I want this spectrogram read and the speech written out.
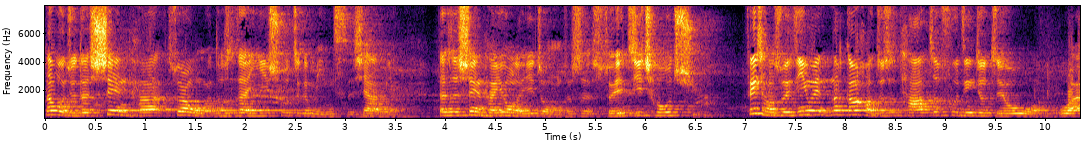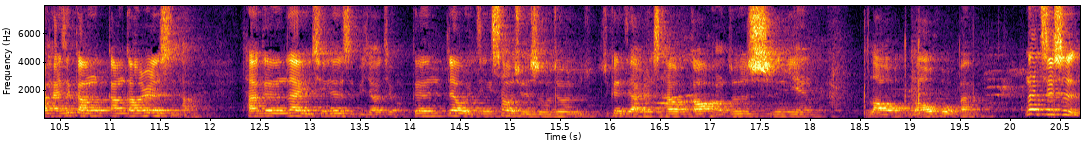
那我觉得 Shane 他虽然我们都是在医术这个名词下面，但是 Shane 他用了一种就是随机抽取，非常随机，因为那刚好就是他这附近就只有我，我还是刚刚刚认识他，他跟赖雨晴认识比较久，跟廖伟金上学的时候就更加认识，还有高航就是十年老老伙伴。那其实，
